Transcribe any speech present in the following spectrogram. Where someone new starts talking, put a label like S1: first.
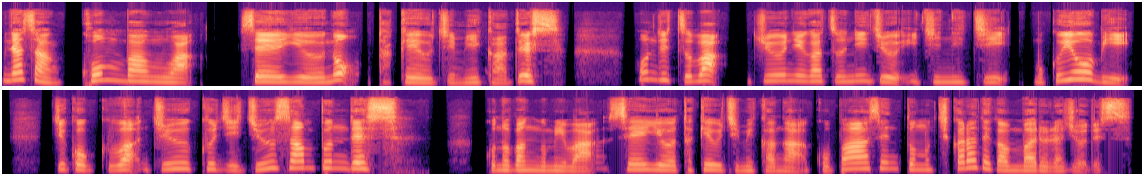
S1: 皆さん、こんばんは。声優の竹内美香です。本日は12月21日木曜日。時刻は19時13分です。この番組は声優竹内美香が5%の力で頑張るラジオです。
